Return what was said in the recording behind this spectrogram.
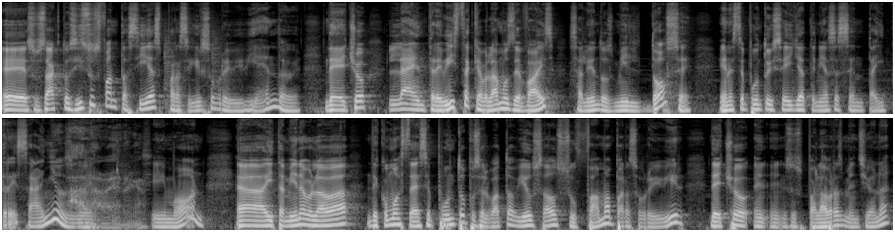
eh, sus actos y sus fantasías para seguir sobreviviendo. güey. De hecho, la entrevista que hablamos de Vice salió en 2012. En este punto Issei ya tenía 63 años, A güey. la verga. Simón. Ah, y también hablaba de cómo hasta ese punto, pues el vato había usado su fama para sobrevivir. De hecho, en, en sus palabras menciona,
